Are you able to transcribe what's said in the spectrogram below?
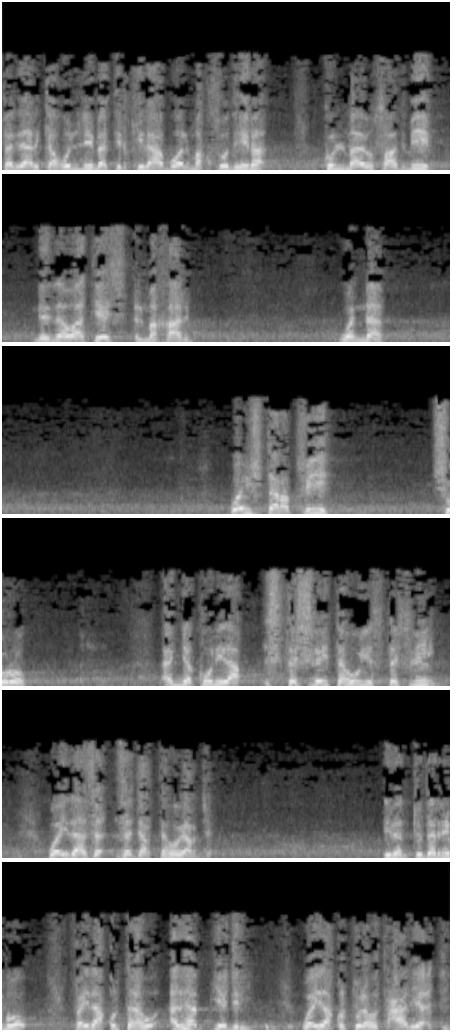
فلذلك غلبت الكلاب والمقصود هنا كل ما يصاد به من ذوات المخالب والناب. ويشترط فيه شروط. أن يكون إذا استشليته يستشلي وإذا زجرته يرجع. إذا تدربه فإذا قلت له أذهب يجري وإذا قلت له تعال يأتي.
